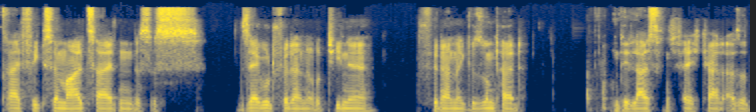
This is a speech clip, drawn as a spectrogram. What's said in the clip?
drei fixe Mahlzeiten. Das ist sehr gut für deine Routine, für deine Gesundheit und die Leistungsfähigkeit. Also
